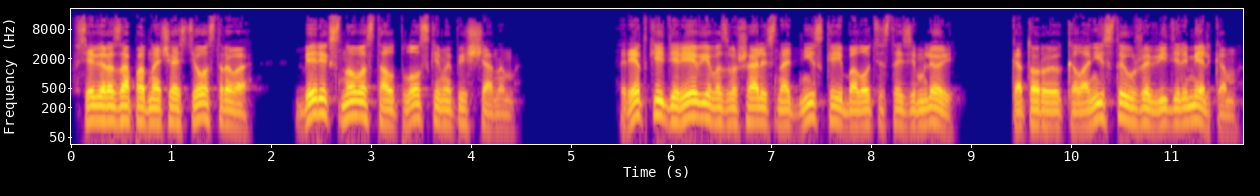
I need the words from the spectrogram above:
В северо-западной части острова берег снова стал плоским и песчаным. Редкие деревья возвышались над низкой и болотистой землей, которую колонисты уже видели мельком.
